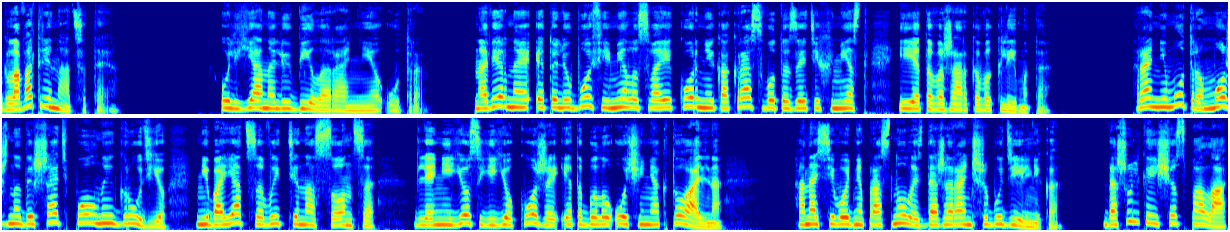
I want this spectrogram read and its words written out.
Глава 13. Ульяна любила раннее утро. Наверное, эта любовь имела свои корни как раз вот из этих мест и этого жаркого климата. Ранним утром можно дышать полной грудью, не бояться выйти на солнце. Для нее с ее кожей это было очень актуально. Она сегодня проснулась даже раньше будильника. Дашулька еще спала,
